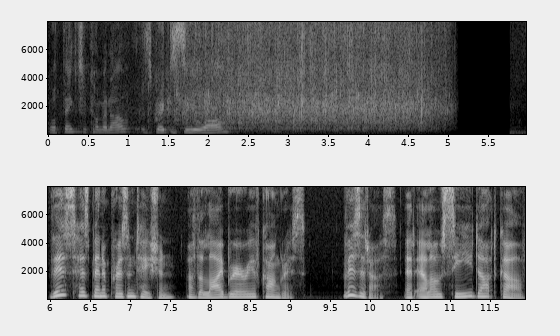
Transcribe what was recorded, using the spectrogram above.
well, thanks for coming out. It's great to see you all. This has been a presentation of the Library of Congress. Visit us at loc.gov.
